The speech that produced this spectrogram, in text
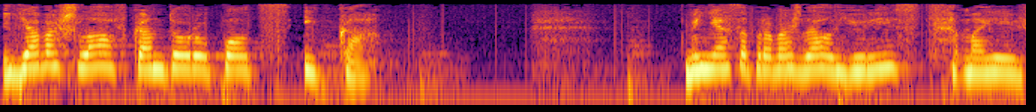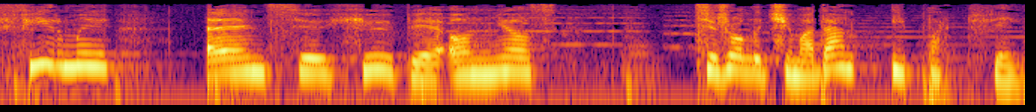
я вошла в контору ПОЦ и К. Меня сопровождал юрист моей фирмы Энсио Хюпе. Он нес тяжелый чемодан и портфель.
